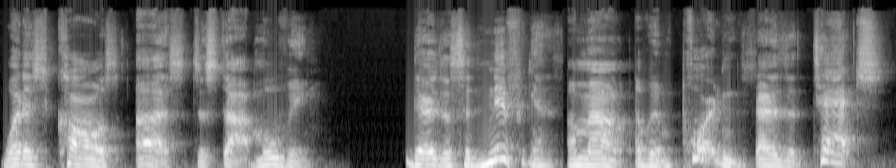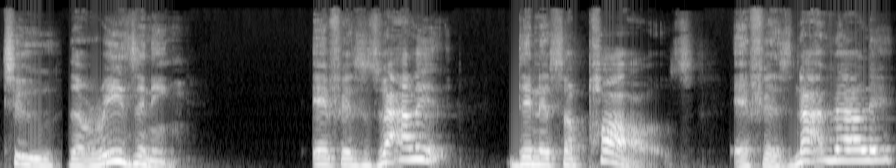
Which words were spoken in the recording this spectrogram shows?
what has caused us to stop moving. There's a significant amount of importance that is attached to the reasoning. If it's valid, then it's a pause. If it's not valid,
